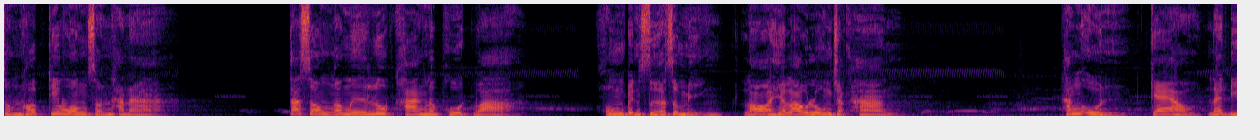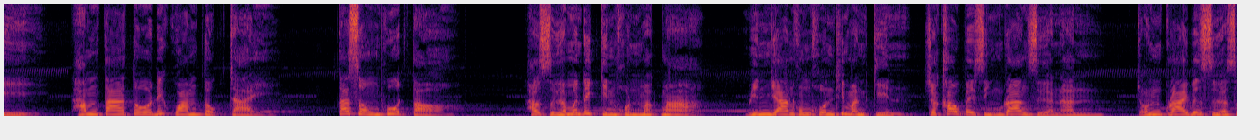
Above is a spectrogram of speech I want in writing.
สมทบที่วงสนทนา ตาส่งเอามือลูบคางแล้วพูดว่า คงเป็นเสือสมิงล่อให้เราลงจากห้าง ทั้งอุ่น แก้วและดีทำตาโตด้วยความตกใจตาส่งพูดต่อ ถ้าเสือมันได้กินคนมากๆ วิญญาณของคนที่มันกินจะเข้าไปสิงร่างเสือนั้น จนกลายเป็นเสือส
